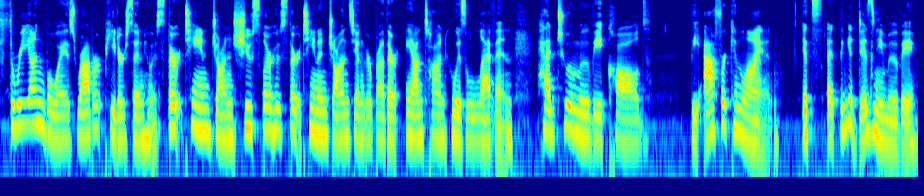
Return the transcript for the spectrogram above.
three young boys, Robert Peterson, who is 13, John Schuessler, who's 13, and John's younger brother, Anton, who is 11, head to a movie called The African Lion. It's, I think, a Disney movie.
